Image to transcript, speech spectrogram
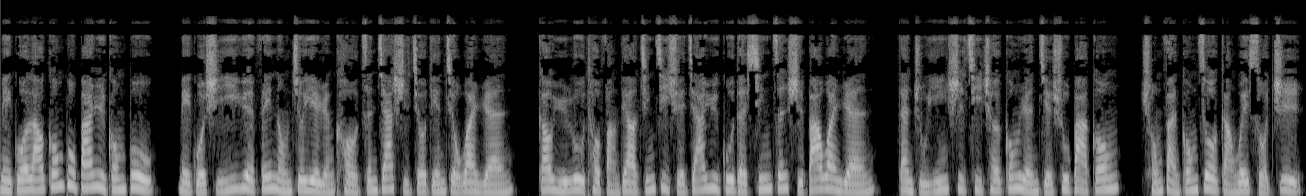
美国劳工部八日公布，美国十一月非农就业人口增加十九点九万人。高于路透访调经济学家预估的新增十八万人，但主因是汽车工人结束罢工，重返工作岗位所致。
